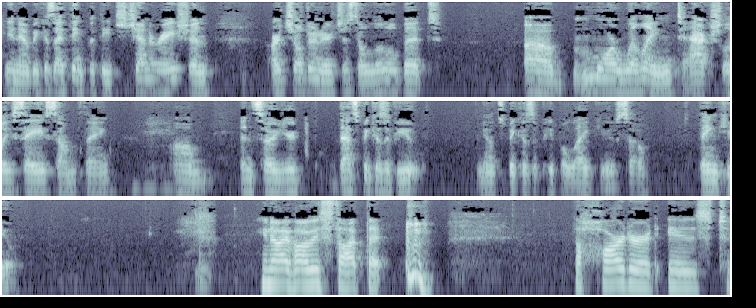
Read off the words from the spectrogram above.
You know, because I think with each generation, our children are just a little bit uh, more willing to actually say something. Um, and so you're that's because of you. You know, it's because of people like you. So Thank you. You know, I've always thought that the harder it is to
